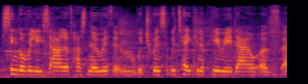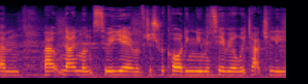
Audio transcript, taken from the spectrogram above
single release, Our Love Has No Rhythm, which was we've taken a period out of um, about nine months to a year of just recording new material, which actually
